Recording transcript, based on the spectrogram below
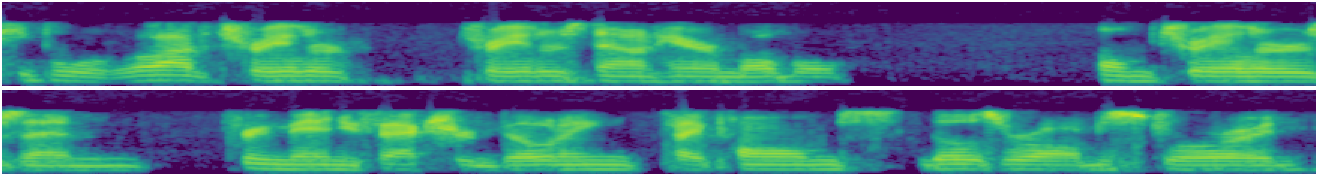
people a lot of trailer trailers down here, mobile home trailers and pre-manufactured building type homes. Those are all destroyed.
